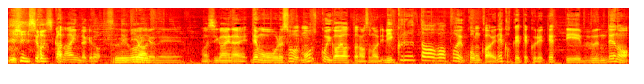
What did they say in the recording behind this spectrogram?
印象しかないんだけど。すごいよね間違いない。でも俺そうもう一個意外だったのはそのリクルーターが声今回ねかけてくれてっていう部分での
